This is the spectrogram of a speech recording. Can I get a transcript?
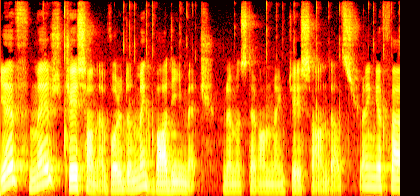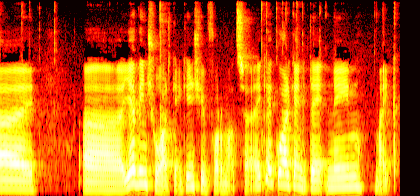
եւ մեր JSON-ը, որը դնում ենք body-ի մեջ։ Ուրեմն ստեղ անում ենք json.stringify եւ ինչ ուղարկենք, ինչ ինֆորմացիա։ Եկեք ուղարկենք name Mike։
